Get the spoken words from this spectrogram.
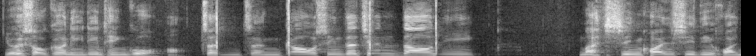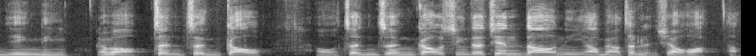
有一首歌你一定听过哦，阵阵高兴的见到你，满心欢喜的欢迎你，有没有？阵阵高哦，阵阵高兴的见到你，有没有？这冷笑话。好，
